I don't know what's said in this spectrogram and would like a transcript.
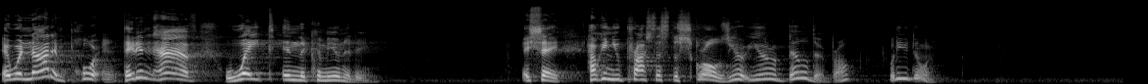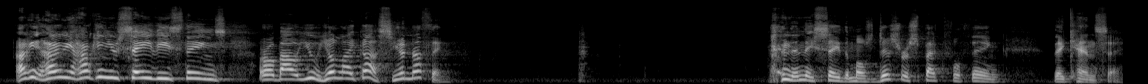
They were not important, they didn't have weight in the community. They say, How can you process the scrolls? You're, you're a builder, bro. What are you doing? How can, how, how can you say these things are about you? You're like us, you're nothing. And then they say the most disrespectful thing they can say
